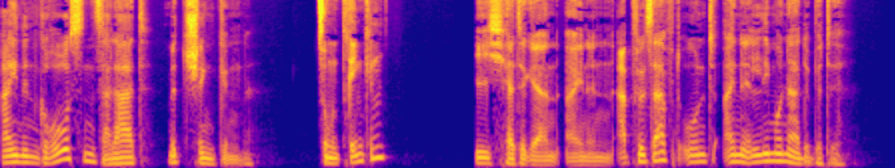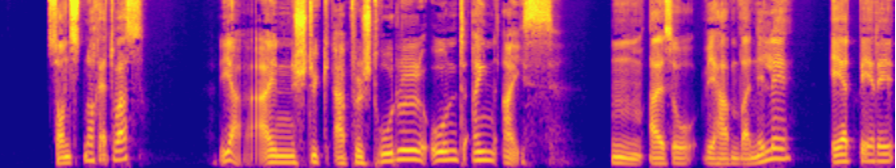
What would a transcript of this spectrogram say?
einen großen Salat mit Schinken. Zum Trinken? Ich hätte gern einen Apfelsaft und eine Limonade bitte. Sonst noch etwas? Ja, ein Stück Apfelstrudel und ein Eis. Hm, also, wir haben Vanille, Erdbeere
